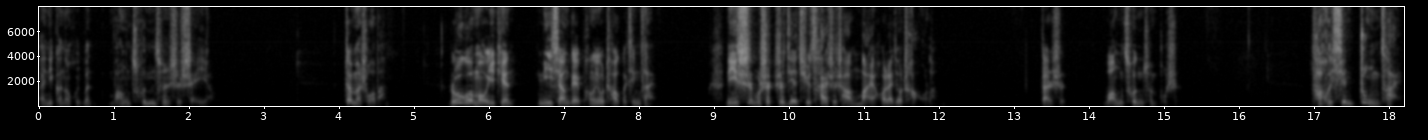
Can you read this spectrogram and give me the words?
哎，你可能会问，王村村是谁呀？这么说吧，如果某一天你想给朋友炒个青菜，你是不是直接去菜市场买回来就炒了？但是王村村不是，他会先种菜。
